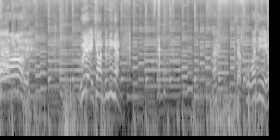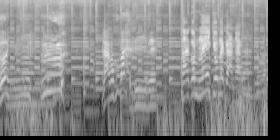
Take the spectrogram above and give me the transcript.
ขาดพอดีอุ้ยได้ช้อนตัวนึงกันนะจากคู่มาที่นี่เอ้ยเออลามาคู่มาดีไหมถ่ายก่อนเลยจบรายการยังจบแล้ว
